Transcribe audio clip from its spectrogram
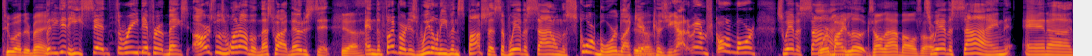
two other banks. But he did. He said three different banks. Ours was one of them. That's why I noticed it. Yeah. And the fun part is we don't even sponsor that stuff. We have a sign on the scoreboard, like Yeah. because you got to be on the scoreboard. So we have a sign. Where everybody looks, all the eyeballs are. So we have a sign, and uh,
